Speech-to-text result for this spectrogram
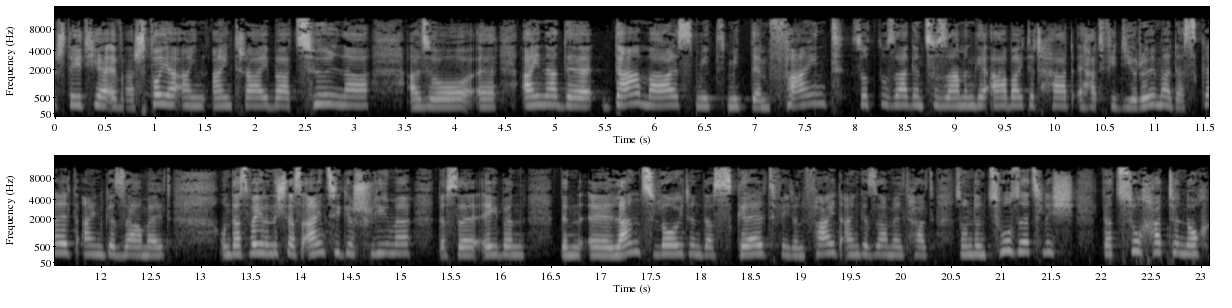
steht hier, er war Steuereintreiber, Zöllner, also äh, einer, der damals mit, mit dem Feind sozusagen zusammengearbeitet hat. Er hat für die Römer das Geld eingesammelt. Und das wäre nicht das einzige Schlimme, dass er eben den äh, Landsleuten das Geld für den Feind eingesammelt hat, sondern zusätzlich dazu hatte noch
